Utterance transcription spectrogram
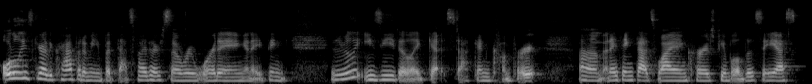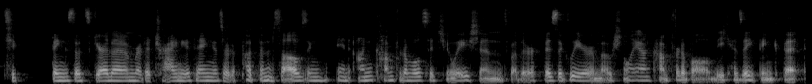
totally scare the crap out of me, but that's why they're so rewarding. And I think it's really easy to like get stuck in comfort. Um, and I think that's why I encourage people to say yes to things that scare them or to try new things or to put themselves in, in uncomfortable situations, whether physically or emotionally uncomfortable, because I think that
